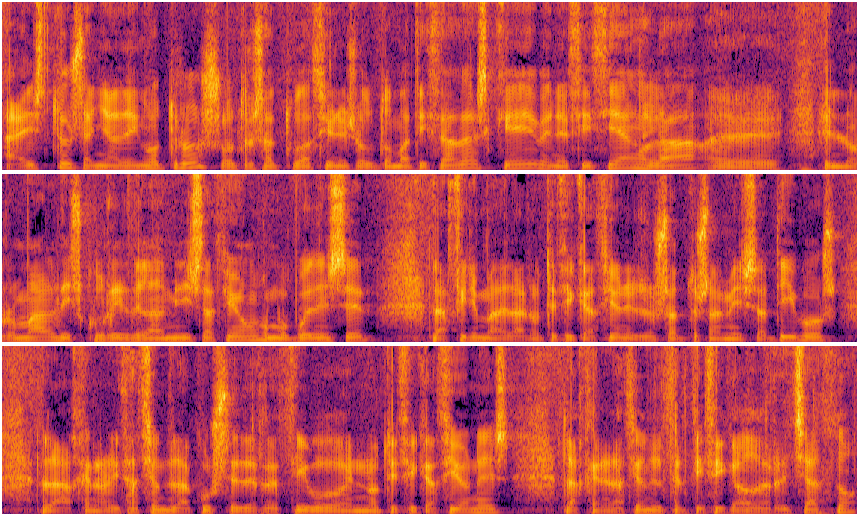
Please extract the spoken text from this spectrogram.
A esto se añaden otros, otras actuaciones automatizadas que benefician eh, el normal discurrir de la Administración, como pueden ser la firma de las notificaciones de los actos administrativos, la generalización del acuse de recibo en notificaciones, la generación del certificado de rechazo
